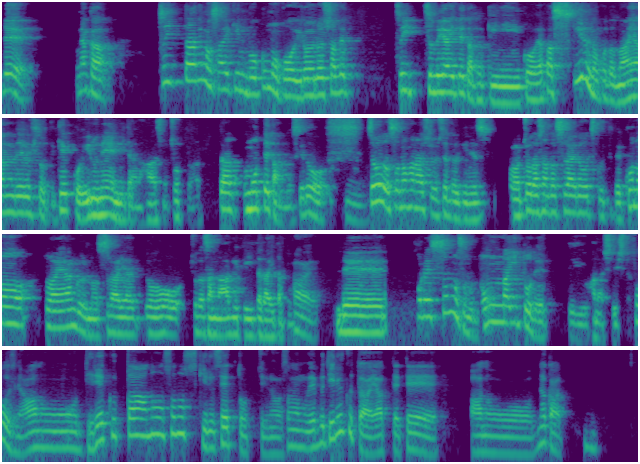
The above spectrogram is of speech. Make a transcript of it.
で、なんか、ツイッターでも最近僕もこういろいろ喋って、ついつぶやいてた時に、こう、やっぱスキルのこと悩んでる人って結構いるね、みたいな話もちょっとあった、思ってたんですけど、うん、ちょうどその話をした時に、この長田さんとスライドを作ってて、このトライアングルのスライドを長田さんが上げていただいたと。はい。で、これそもそもどんな意図でっていう話でした？そうですね。あの、ディレクターのそのスキルセットっていうのは、そのウェブディレクターやってて、あの、なんか、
